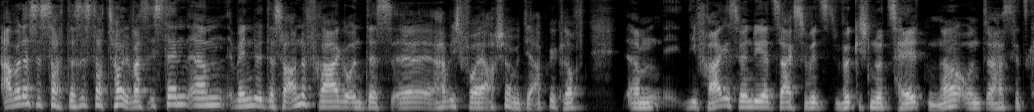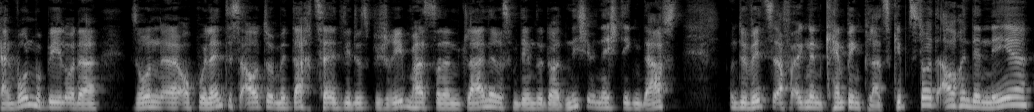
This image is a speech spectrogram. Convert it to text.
aber das ist doch, das ist doch toll. Was ist denn, ähm, wenn du, das war auch eine Frage und das äh, habe ich vorher auch schon mit dir abgeklopft. Ähm, die Frage ist, wenn du jetzt sagst, du willst wirklich nur zelten, ne, und du hast jetzt kein Wohnmobil oder so ein äh, opulentes Auto mit Dachzelt, wie du es beschrieben hast, sondern ein kleineres, mit dem du dort nicht nächtigen darfst, und du willst auf irgendeinen Campingplatz. Gibt's dort auch in der Nähe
